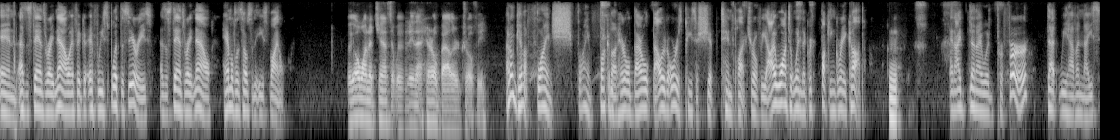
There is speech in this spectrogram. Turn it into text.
and as it stands right now, if it if we split the series, as it stands right now, Hamilton's hosting the East Final. We all want a chance at winning that Harold Ballard trophy. I don't give a flying sh- flying fuck about Harold Ball- Ballard or his piece of shit tin pot trophy. I want to win the gr- fucking Grey Cup. Hmm. And I then I would prefer that we have a nice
